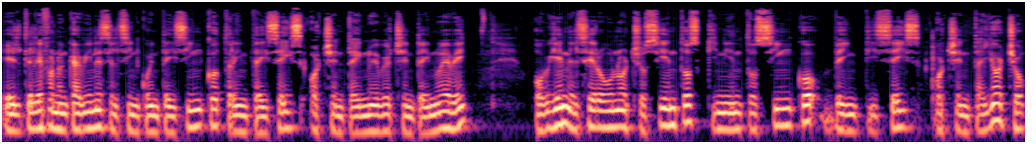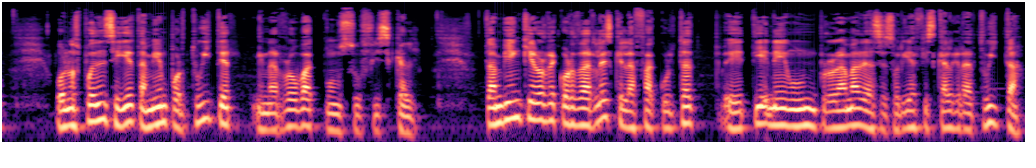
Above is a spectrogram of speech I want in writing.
El teléfono en cabina es el 55 36 89 89 o bien el 01800 505 26 88 o nos pueden seguir también por Twitter en arroba con su fiscal. También quiero recordarles que la facultad eh, tiene un programa de asesoría fiscal gratuita.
